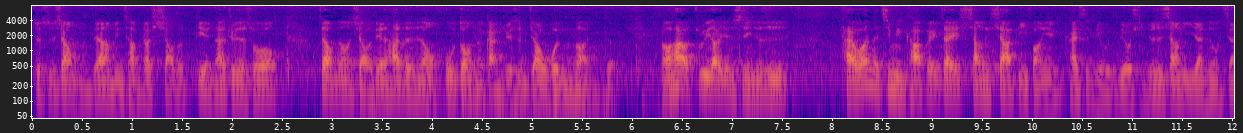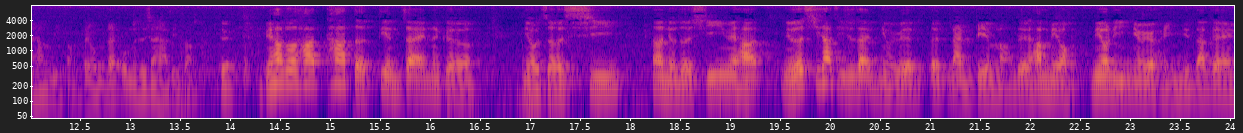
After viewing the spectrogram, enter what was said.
就是像我们这样名场比较小的店，他觉得说在我们这种小店，他的那种互动的感觉是比较温暖的。然后他有注意到一件事情，就是。台湾的精品咖啡在乡下地方也开始流流行，就是像宜兰这种乡下地方。对，我们在我们是乡下地方。对，因为他说他他的店在那个纽泽西，那纽泽西，因为他纽泽西他其实在纽约的南边嘛，对，他没有没有离纽约很远，大概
